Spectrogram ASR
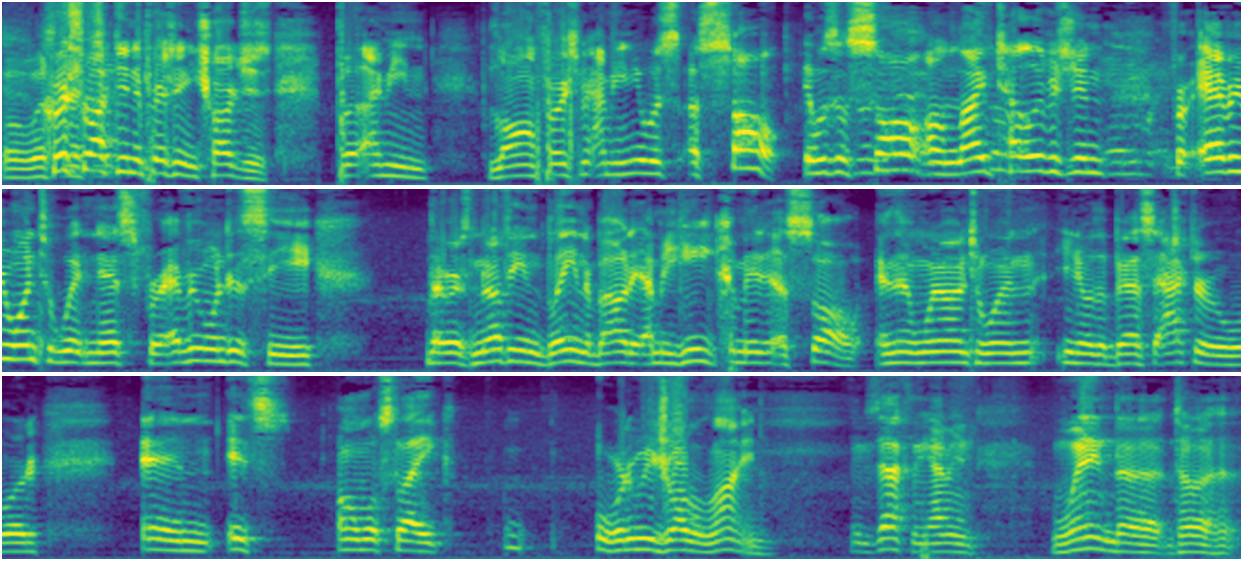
well, Chris Smith- Rock didn't press any charges, but I mean, law enforcement. I mean, it was assault. It was assault yeah, it on live assault. television Anybody- for everyone to witness, for everyone to see. There was nothing blatant about it. I mean, he committed assault and then went on to win, you know, the best actor award, and it's almost like, where do we draw the line? Exactly. I mean, winning the the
